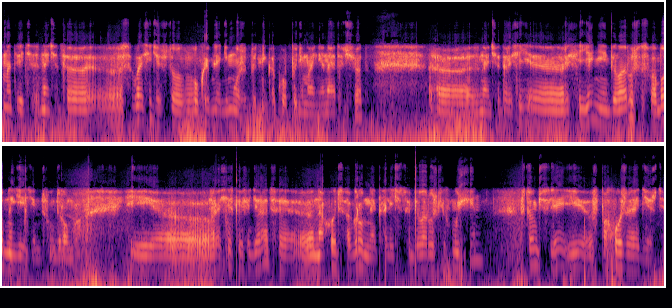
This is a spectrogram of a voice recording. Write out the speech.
смотрите, значит, э, согласитесь, что у Кремля не может быть никакого понимания на этот счет. Э, значит, россияне и белорусы свободно ездим друг к другу. И в Российской Федерации находится огромное количество белорусских мужчин, в том числе и в похожей одежде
